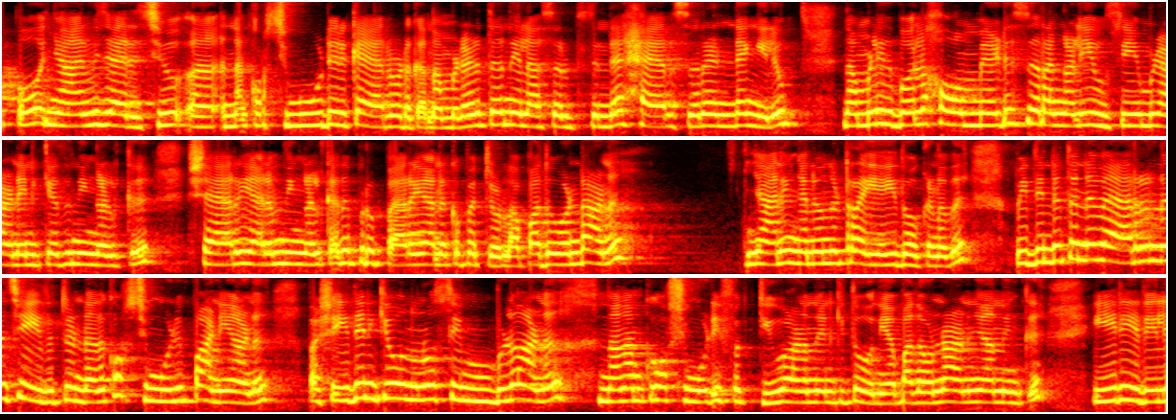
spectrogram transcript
അപ്പോൾ ഞാൻ വിചാരിച്ചു എന്നാൽ കുറച്ചും കൂടി ഒരു കെയർ കൊടുക്കാം. നമ്മുടെ അടുത്ത് നിലാസെർപ്സിന്റെ ഹെയർ സിറ ഉണ്ടെങ്കിലും നമ്മൾ ഇതുപോലെ ഹോം മെയ്ഡ് സിറങ്ങൾ യൂസ് ചെയ്യുമ്പോഴാണ് എനിക്കത് നിങ്ങൾക്ക് ഷെയർ ചെയ്യാനും നിങ്ങൾക്ക് അത് പ്രിപ്പയർ ചെയ്യാനൊക്കെ പറ്റുള്ളൂ. അപ്പോൾ അതുകൊണ്ടാണ് ഞാൻ ഇങ്ങനെ ഒന്ന് ട്രൈ ചെയ്ത് നോക്കണത്. അപ്പൊ ഇതിന്റെ തന്നെ വേറെ ഒന്നും ചെയ്തിട്ടുണ്ട്. അത് കുറച്ചും കൂടി പണിയാണ്. പക്ഷെ ഇതെനിക്ക് തോന്നുന്നു സിമ്പിളാണ് എന്നാൽ നമുക്ക് കുറച്ചും കൂടി ഇഫക്റ്റീവ് ആണെന്ന് എനിക്ക് തോന്നി. അപ്പോൾ അതുകൊണ്ടാണ് ഞാൻ നിങ്ങൾക്ക് ഈ രീതിയിൽ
